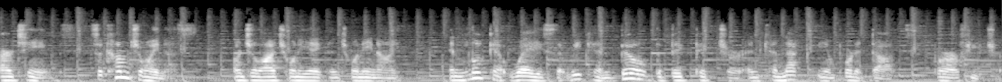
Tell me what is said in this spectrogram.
our teams. So come join us on July 28th and 29th and look at ways that we can build the big picture and connect the important dots for our future.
